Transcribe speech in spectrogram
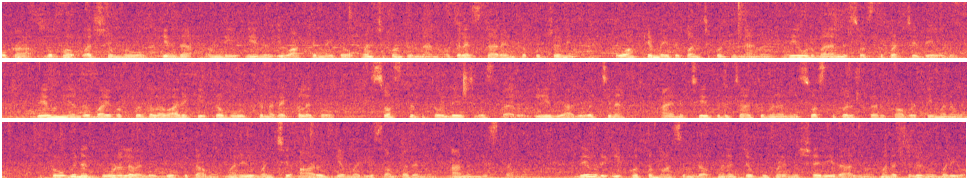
ఒక గొప్ప వర్షము కింద ఉండి నేను ఈ వాక్యం మీతో పంచుకుంటున్నాను. ఒక రెస్టారెంట్లో కూర్చొని వాక్యం మీతో పంచుకుంటున్నాను. దేవుడు మనల్ని స్వస్థపరిచే దేవుడు. దేవుని యందు భయభక్తులు గల వారికి ప్రభువు తన రెక్కలతో స్వస్థతతో లేచి వస్తారు. ఏ వ్యాధి వచ్చినా ఆయన చేతులు చాచి మనల్ని స్వస్థపరుస్తారు కాబట్టి మనము తోవిన దూడల వల్ల దూకుతాము. మరియు మంచి ఆరోగ్యం మరియు సంపదను ఆనందిస్తాము. దేవుడు ఈ కొత్త మాసంలో మన జబ్బు పడిన శరీరాలను మనసులను మరియు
